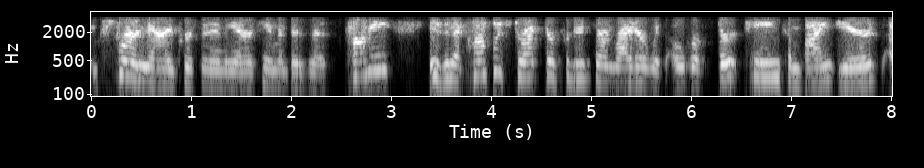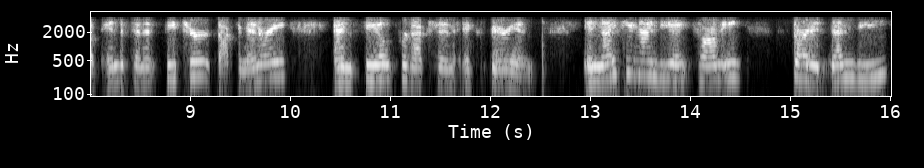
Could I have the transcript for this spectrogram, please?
extraordinary person in the entertainment business. Tommy is an accomplished director, producer, and writer with over 13 combined years of independent feature, documentary, and field production experience. In 1998, Tommy started Dundee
